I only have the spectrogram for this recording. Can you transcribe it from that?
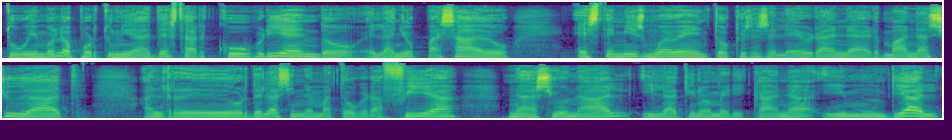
tuvimos la oportunidad de estar cubriendo el año pasado este mismo evento que se celebra en la hermana ciudad alrededor de la cinematografía nacional y latinoamericana y mundial.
